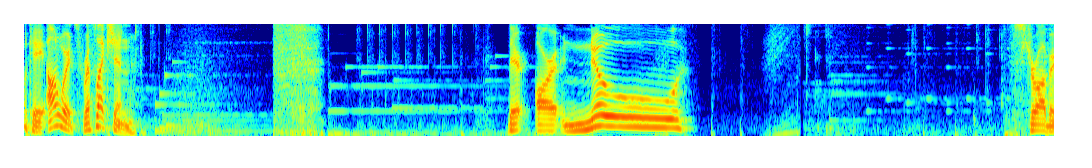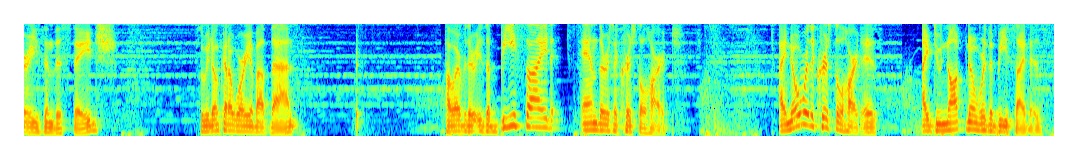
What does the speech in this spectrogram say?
Okay, onwards. Reflection. There are no strawberries in this stage. So we don't gotta worry about that. However, there is a B-side and there's a crystal heart. I know where the crystal heart is. I do not know where the B-side is.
